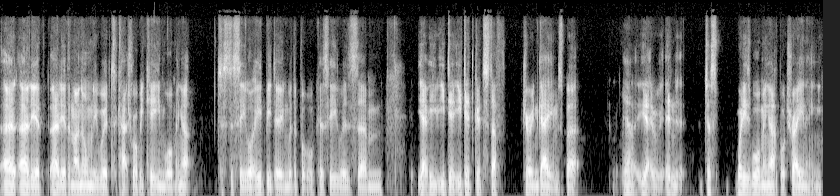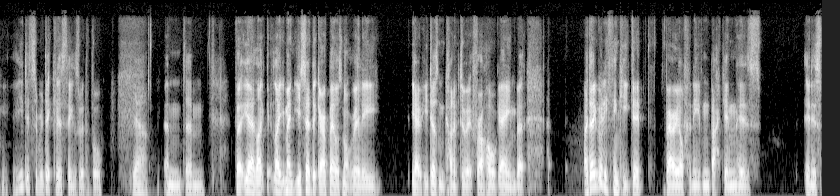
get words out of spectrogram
uh, earlier earlier than I normally would to catch Robbie Keane warming up just to see what he'd be doing with the ball because he was um, yeah he, he did he did good stuff during games but yeah. uh, yeah in just when he's warming up or training he did some ridiculous things with the ball. Yeah. And um but yeah like like you meant you said that Gareth Bale's not really you know he doesn't kind of do it for a whole game but I don't really think he did very often even back in his in his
